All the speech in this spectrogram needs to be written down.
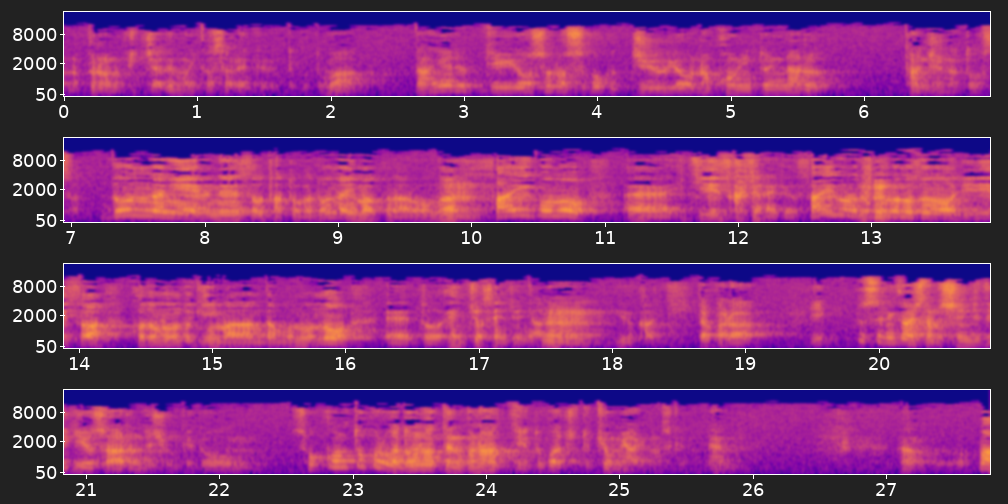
あのプロのピッチャーでも生かされてるってことは、投げるっていう要素のすごく重要なポイントになる単純な動作。どんなに年数を経とうがどんなにうまくなろうが、最後の、えー一律化じゃないけど最後のところのそのリリースは子供の時に学んだものの、えー、と延長線上にあるという感じ、だからイップスに関しては心理的要素あるんでしょうけど、そこのところがどうなってるのかなっていうところはちょっと興味ありますけどね、なるほどま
